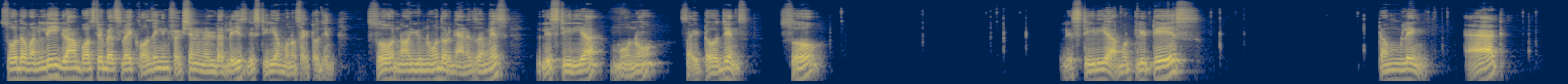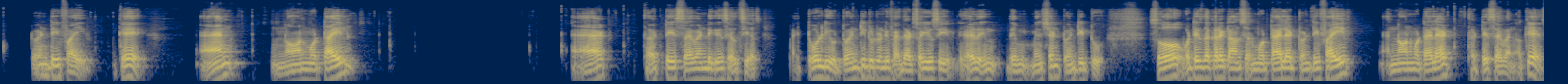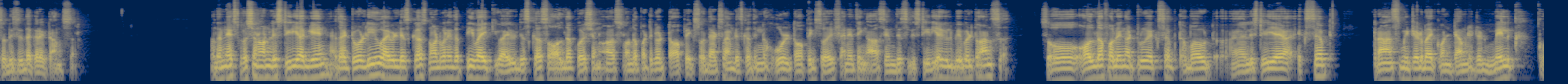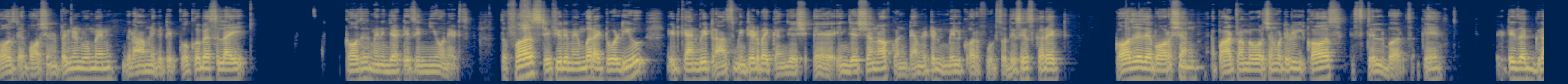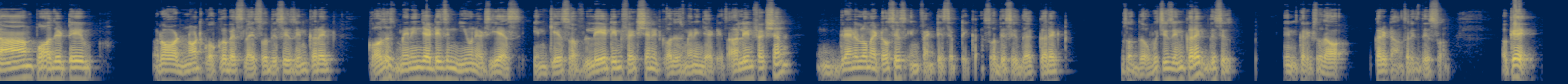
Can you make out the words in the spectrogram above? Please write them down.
so the only gram positive bacilli causing infection in elderly is listeria monocytogen so now you know the organism is Listeria monocytogenes. So, Listeria motility tumbling at 25 okay and non-motile at 37 degrees Celsius. I told you 20 to 25 that's why you see here in they mentioned 22. So what is the correct answer? Motile at 25 and non-motile at 37 okay so this is the correct answer the next question on listeria again, as I told you, I will discuss not only the PYQ, I will discuss all the question asked on the particular topic. So that's why I'm discussing the whole topic. So if anything asked in this listeria, you will be able to answer. So all the following are true except about uh, listeria except transmitted by contaminated milk, caused abortion in pregnant women, gram-negative coccobacilli, causes meningitis in neonates. So first, if you remember, I told you it can be transmitted by uh, ingestion of contaminated milk or food. So this is correct. Causes abortion. Apart from abortion, what it will cause? Stillbirth. Okay. It is a gram-positive rod, not coccobacilli. So this is incorrect. Causes meningitis in neonates. Yes. In case of late infection, it causes meningitis. Early infection, granulomatosis infantiseptica. So this is the correct. So the which is incorrect. This is incorrect. So the correct answer is this one. Okay.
